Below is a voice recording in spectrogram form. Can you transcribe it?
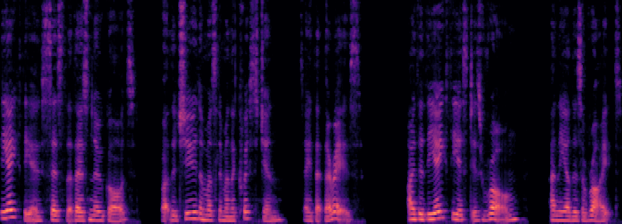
the atheist says that there's no God, but the Jew, the Muslim, and the Christian say that there is. Either the atheist is wrong and the others are right,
